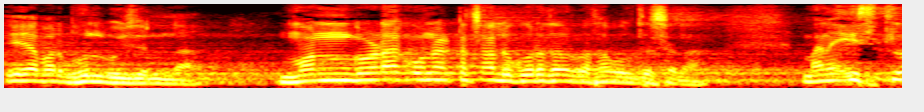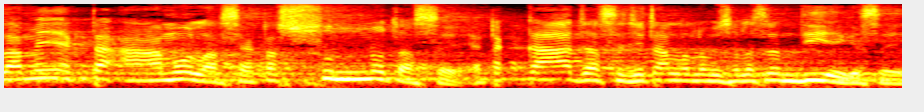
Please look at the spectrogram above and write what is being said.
এ আবার ভুল বুঝেন না। মন গড়া কোনো একটা চালু করে দেওয়ার কথা বলতেছে না। মানে ইসলামে একটা আমল আছে, একটা সুন্নত আছে, একটা কাজ আছে যেটা আল্লাহ নবী সাল্লাহ সাল্লাম দিয়ে গেছে।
